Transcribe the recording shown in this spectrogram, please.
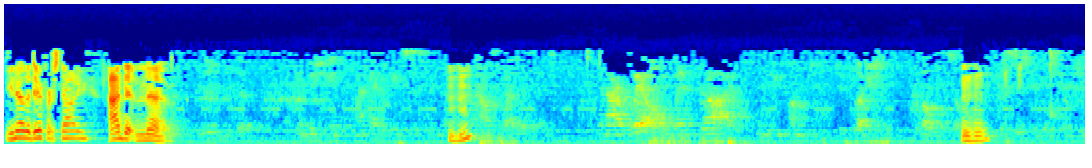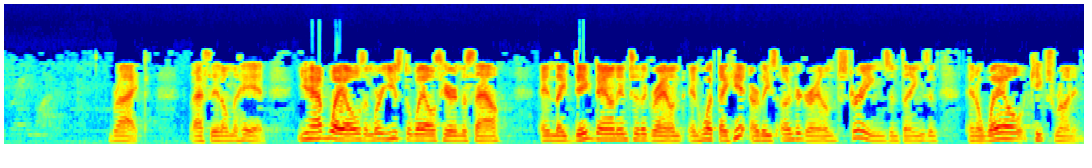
You know the difference, Dottie? I didn't know. Mm-hmm. Mm-hmm. Right. That's it on the head. You have wells, and we're used to wells here in the South and they dig down into the ground, and what they hit are these underground streams and things, and, and a well keeps running.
